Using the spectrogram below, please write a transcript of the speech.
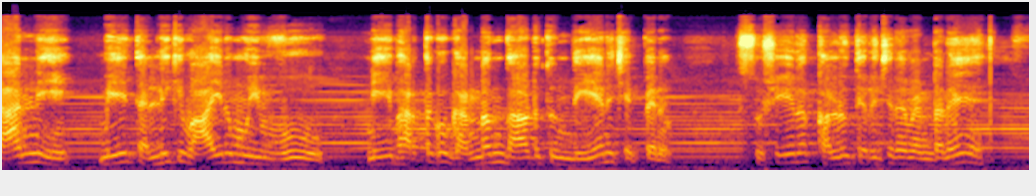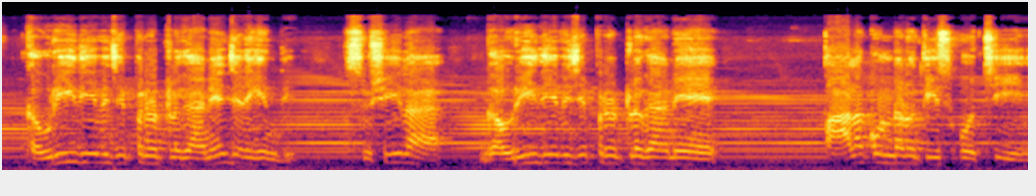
దాన్ని మీ తల్లికి వాయినము ఇవ్వు. నీ భర్తకు గండం దాటుతుంది అని చెప్పాను. సుశీల కళ్ళు తెరిచిన వెంటనే గౌరీదేవి చెప్పినట్లుగానే జరిగింది. సుశీల గౌరీదేవి చెప్పినట్లుగానే పాలకుండను తీసుకొచ్చి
